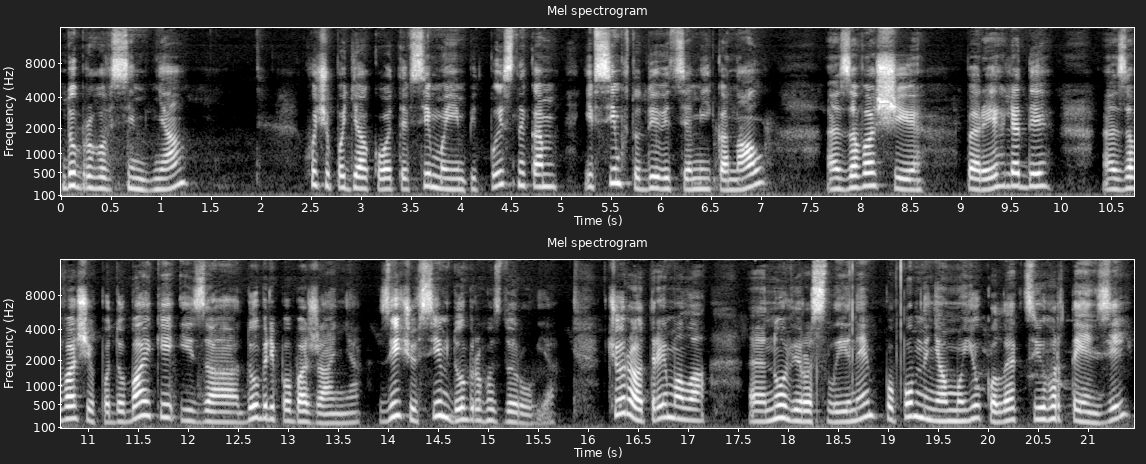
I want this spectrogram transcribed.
Доброго всім дня! Хочу подякувати всім моїм підписникам і всім, хто дивиться мій канал, е, за ваші перегляди, е, за ваші вподобайки і за добрі побажання. Зичу всім доброго здоров'я. Вчора отримала е, нові рослини, поповнення в мою колекцію гортензій,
